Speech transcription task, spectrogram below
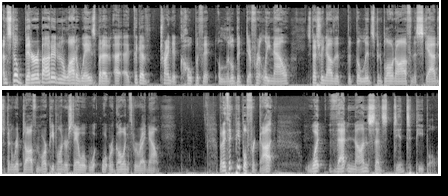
I'm still bitter about it in a lot of ways, but I've, I, I think I've trying to cope with it a little bit differently now, especially now that the, the lid's been blown off and the scab's been ripped off and more people understand what, what, what we're going through right now. But I think people forgot what that nonsense did to people.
